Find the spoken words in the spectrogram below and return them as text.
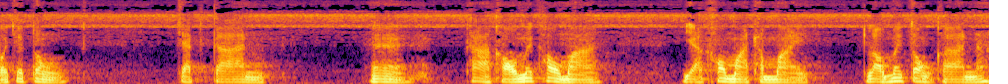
ก็จะต้องจัดการถ้าเขาไม่เข้ามา อยากเข้ามาทำไม เราไม่ต้องการนะ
